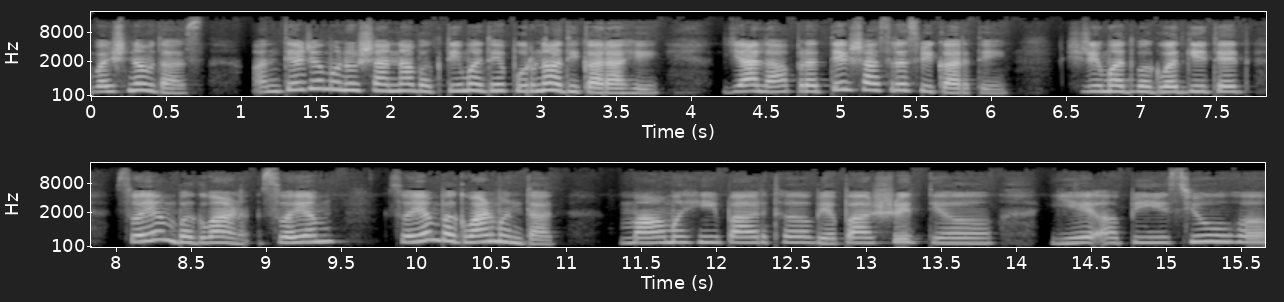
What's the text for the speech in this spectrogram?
वैष्णवदास अंत्यज मनुष्यांना भक्तीमध्ये पूर्ण अधिकार आहे. याला प्रत्येक शास्त्र स्वीकारते. श्रीमद भगवद्गीतेत स्वयं भगवान स्वयं स्वयं भगवान म्हणतात. मामही पार्थ व्यपाश्रित्य ये अपि स्युः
